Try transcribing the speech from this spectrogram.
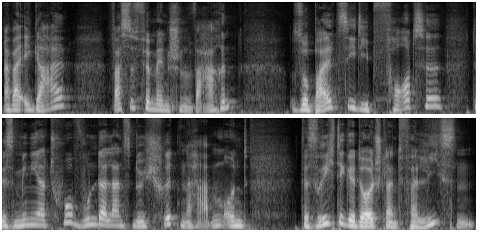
Aber egal, was es für Menschen waren, sobald sie die Pforte des Miniaturwunderlands durchschritten haben und das richtige Deutschland verließen,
